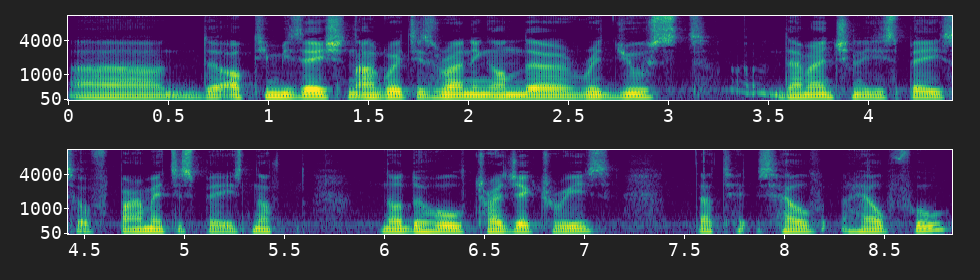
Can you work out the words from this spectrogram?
uh, the optimization algorithm is running on the reduced dimensionality space of parameter space, not not the whole trajectories. That is help, helpful.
